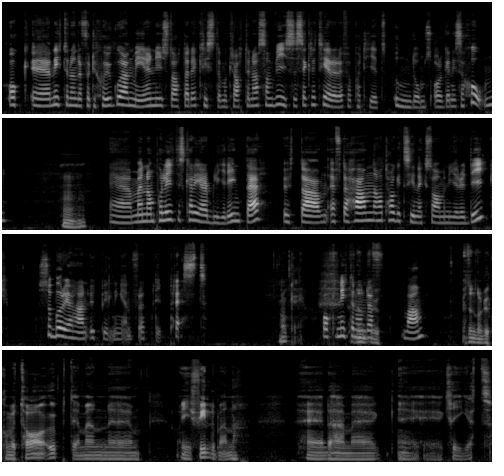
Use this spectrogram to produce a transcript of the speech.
Och eh, 1947 går han med i den nystartade Kristdemokraterna som vice sekreterare för partiets ungdomsorganisation. Eh, Men någon politisk karriär blir det inte. Utan efter han har tagit sin examen i juridik så börjar han utbildningen för att bli präst. Okej. Och 1900... du- Va? Jag vet inte om du kommer ta upp det, men eh, i filmen eh, det här med eh, kriget.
